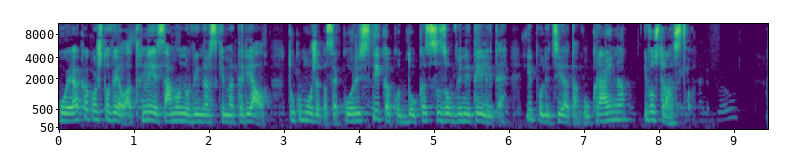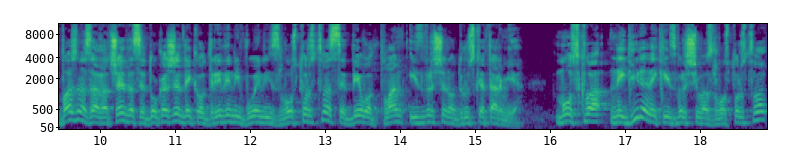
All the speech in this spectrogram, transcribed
која, како што велат, не е само новинарски материјал, туку може да се користи како доказ за обвинителите и полицијата во Украина и во странство. Важна задача е да се докаже дека одредени воени злосторства се дел од план извршен од руската армија. Москва негира дека извршива злосторства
